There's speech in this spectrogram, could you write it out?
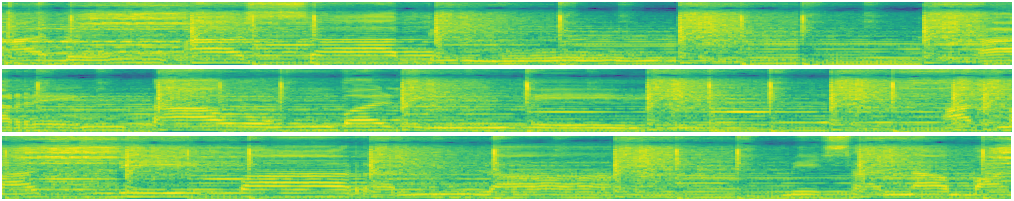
Anong asabi mo? Haring taong balingbing At magliparan lang. Misa naman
